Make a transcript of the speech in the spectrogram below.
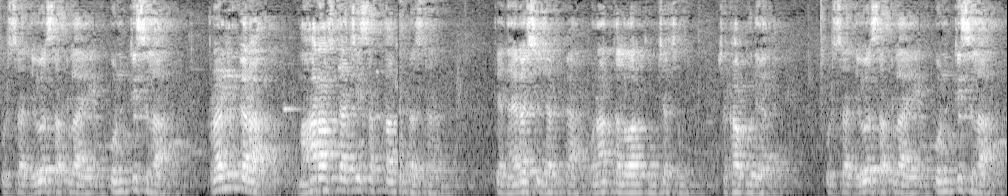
पुढचा दिवस आपला आहे एकोणतीसला. प्रण करा. महाराष्ट्राची सत्ता असतात ते नैराश्य झटका. पुन्हा तलवार तुमच्या चकाकू द्या. पुढचा दिवस आपला आहे एकोणतीसला.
